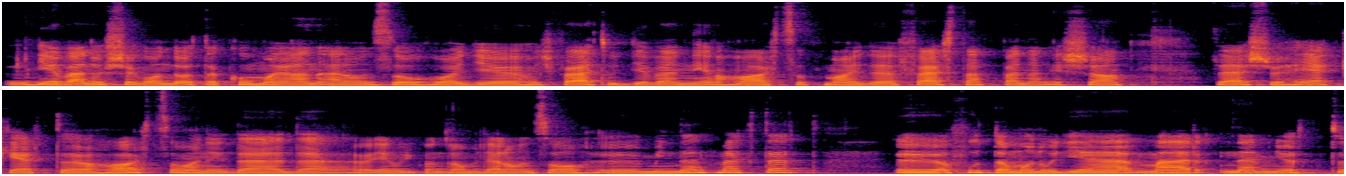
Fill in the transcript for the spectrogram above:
nyilván ő se gondolta komolyan Alonso, hogy, hogy fel tudja venni a harcot majd Verstappennel és a, az első helyekért harcolni, de, de én úgy gondolom, hogy Alonso mindent megtett. A futamon ugye már nem jött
